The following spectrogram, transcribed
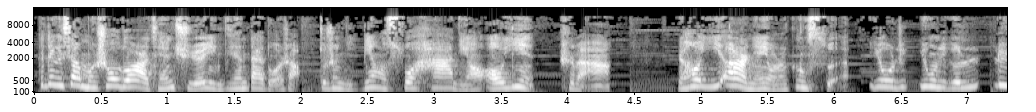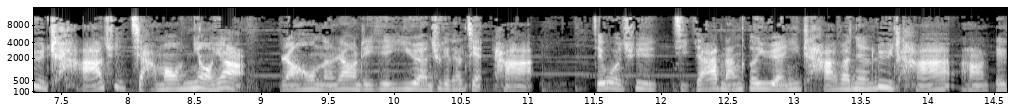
他这个项目收多少钱取决于你今天带多少，就是你一定要梭哈，你要 all in，是吧啊？然后一二年有人更损，用用这个绿茶去假冒尿样，然后呢让这些医院去给他检查，结果去几家男科医院一查，发现绿茶啊，这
